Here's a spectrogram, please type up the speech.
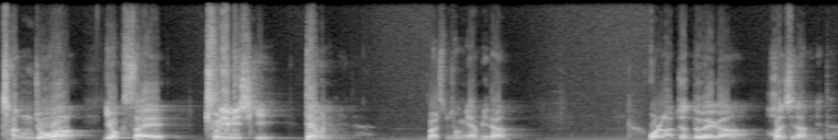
창조와 역사의 주님이시기 때문입니다. 말씀 정리합니다. 오늘 남전도회가 헌신합니다.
